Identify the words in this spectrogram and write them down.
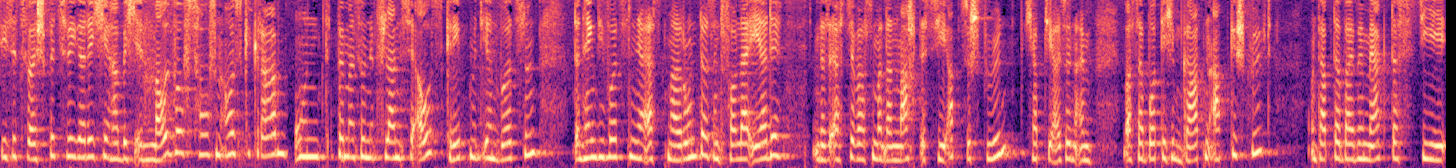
Diese zwei Spitzwegeriche habe ich in Maulwurfshaufen ausgegraben. Und wenn man so eine Pflanze ausgräbt mit ihren Wurzeln, dann hängen die Wurzeln ja erstmal runter, sind voller Erde. Und das Erste, was man dann macht, ist, sie abzuspülen. Ich habe die also in einem Wasserbottich im Garten abgespült und habe dabei bemerkt, dass die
